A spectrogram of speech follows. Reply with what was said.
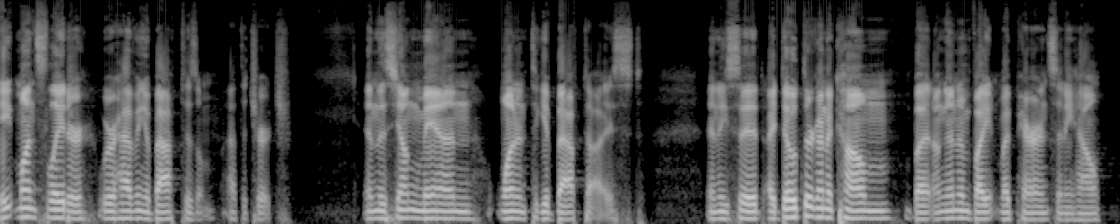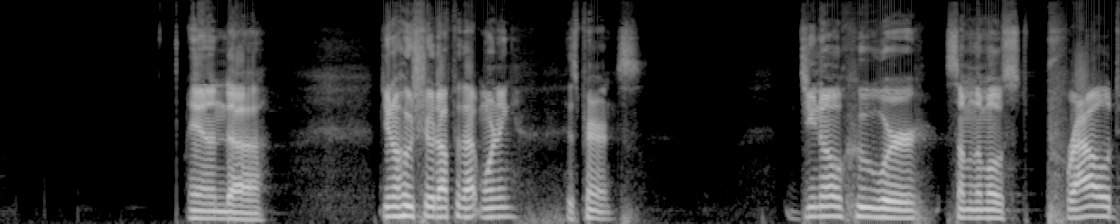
Eight months later, we were having a baptism at the church. And this young man wanted to get baptized. And he said, I doubt they're going to come, but I'm going to invite my parents anyhow. And uh, do you know who showed up that morning? His parents. Do you know who were some of the most proud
